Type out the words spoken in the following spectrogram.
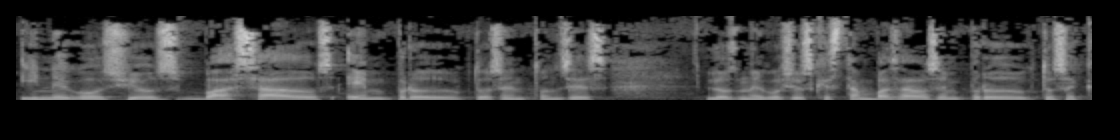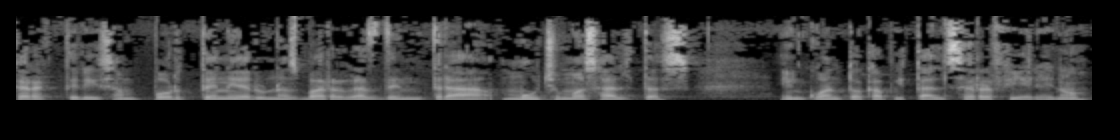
y negocios basados en productos. Entonces los negocios que están basados en productos se caracterizan por tener unas barreras de entrada mucho más altas en cuanto a capital se refiere, ¿no?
